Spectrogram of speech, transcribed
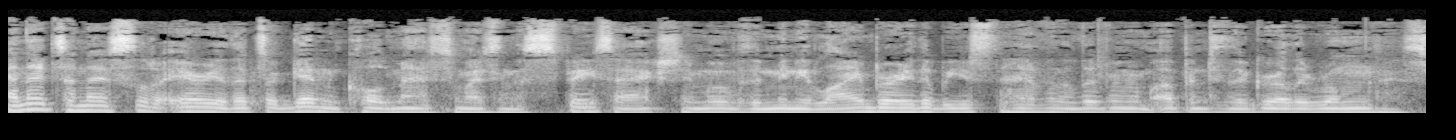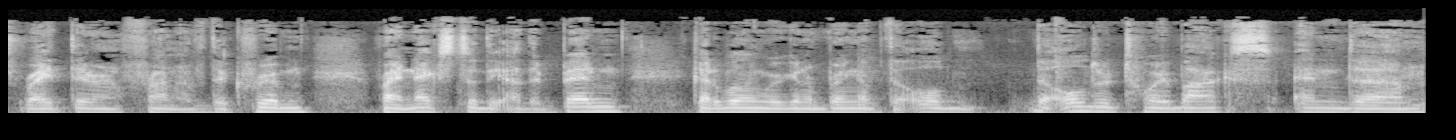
And that's a nice little area that's again called maximizing the space. I actually moved the mini library that we used to have in the living room up into the girly room. It's right there in front of the crib, right next to the other bed. God willing, we're gonna bring up the old the older toy box and um,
